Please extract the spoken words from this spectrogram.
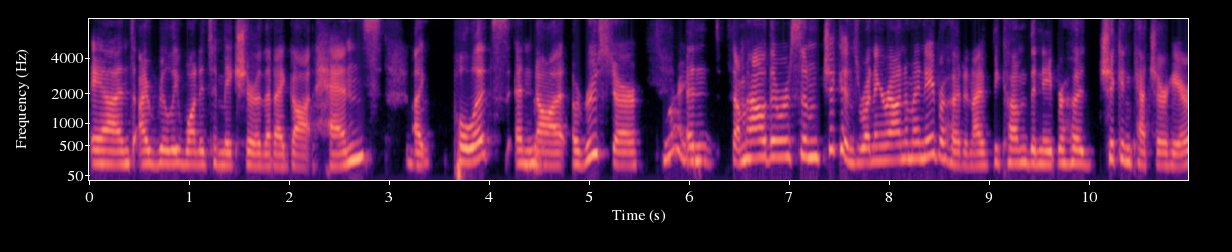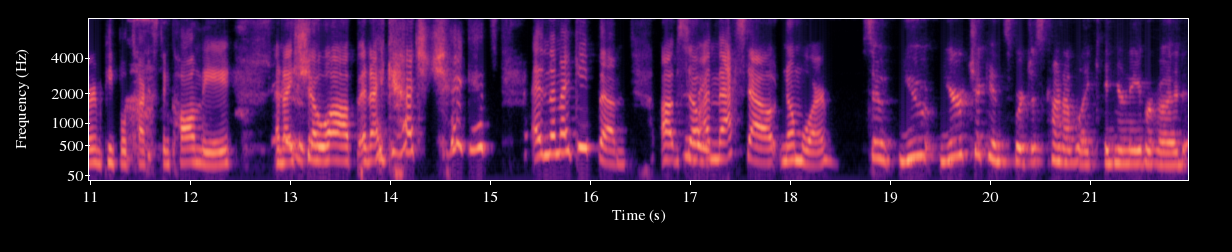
And I really wanted to make sure that I got hens, mm-hmm. like pullets and not a rooster. Right. And somehow there were some chickens running around in my neighborhood, and I've become the neighborhood chicken catcher here. And people text and call me, and I show up and I catch chickens, and then I keep them. Um, so Wait. I'm maxed out, no more. so you your chickens were just kind of like in your neighborhood,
